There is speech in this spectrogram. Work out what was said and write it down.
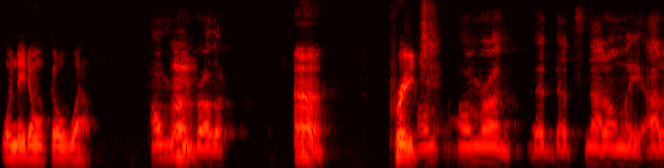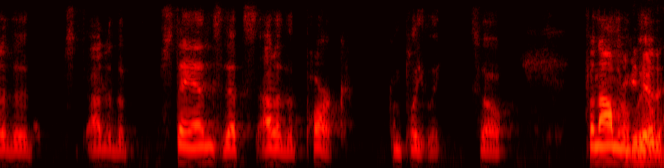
when they don't go well? Home run, mm. brother. Uh, preach. Home, home, run. That that's not only out of the out of the stands, that's out of the park completely. So phenomenal. Bill.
